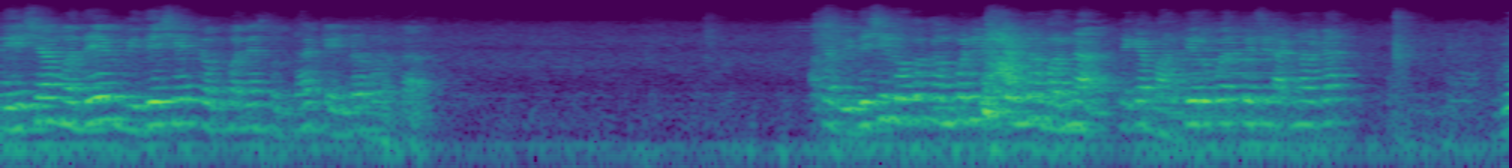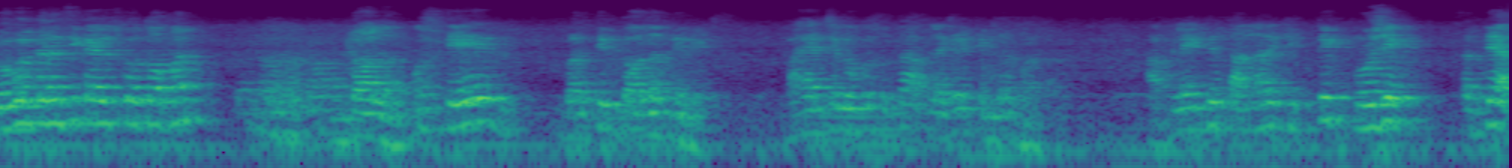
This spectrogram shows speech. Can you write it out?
देशामध्ये विदेशी कंपन्या सुद्धा टेंडर भरतात. आता विदेशी लोक कंपनी टेंडर भरणार ते काय भारतीय रुपयात पैसे टाकणार का? ग्लोबल करन्सी काय यूज करतो आपण? डॉलर मग ते भरतील डॉलरने रेट बाहेरचे लोक सुद्धा आपल्याकडे टेंडर भरतात आपल्या इथे चालणारे कित्येक प्रोजेक्ट सध्या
